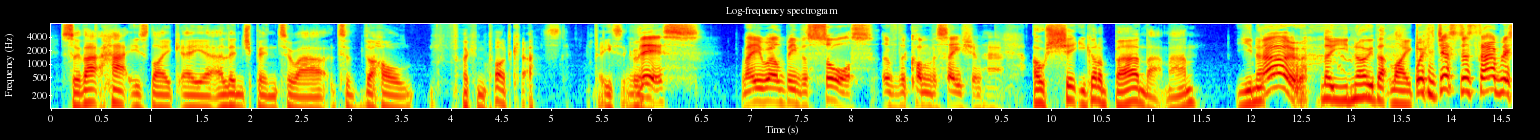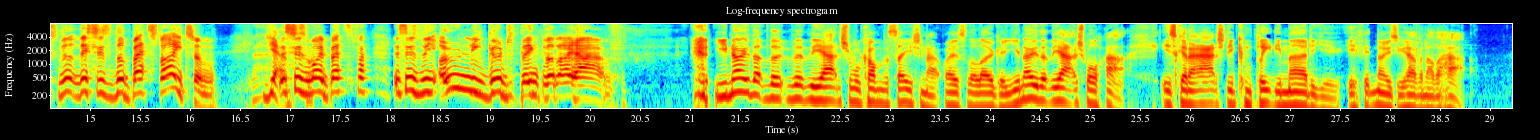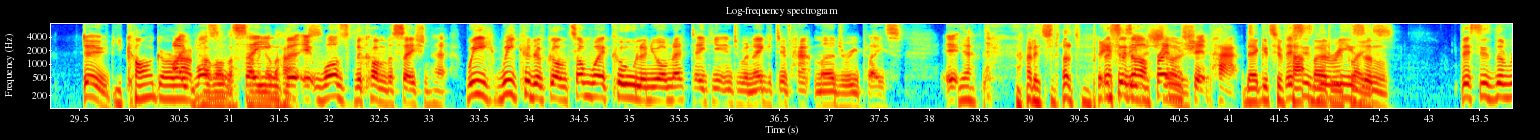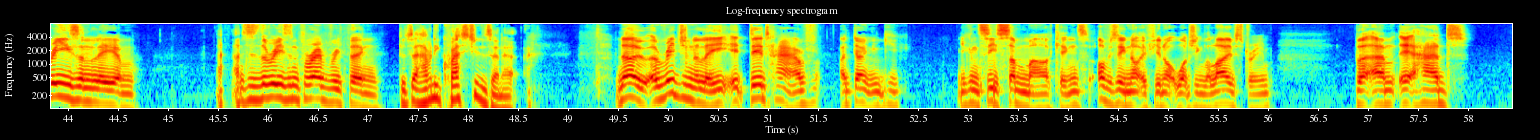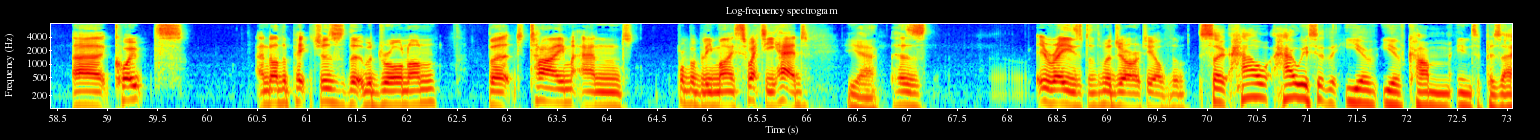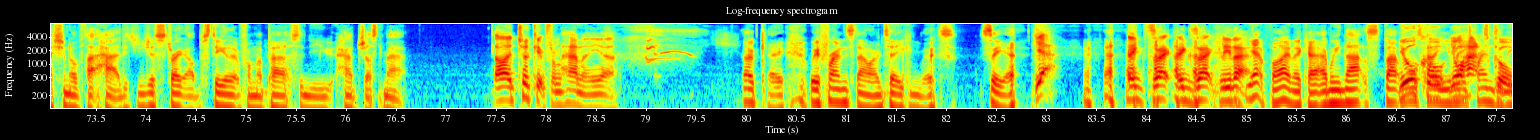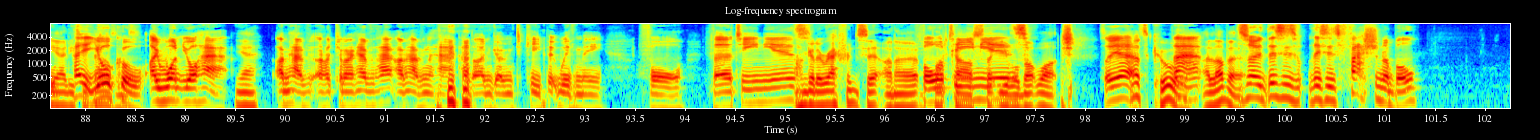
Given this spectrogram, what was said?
So that hat is like a a linchpin to our to the whole fucking podcast, basically. This may well be the source of the conversation hat. oh shit, you gotta burn that, man. You know No, No, you know that like we've just established that this is the best item. Yeah, This is my best. Fa- this is the only good thing that I have. you know that the, the the actual conversation hat where's the logo you know that the actual hat is going to actually completely murder you if it knows you have another hat dude. You can't go around I wasn't other, saying that it was the conversation hat. We we could have gone somewhere cool, and you're taking it into a negative hat murdery place. It, Yeah, that is that's basically this is our the show. friendship hat. Negative this hat is the reason. place. This is the reason, Liam. This is the reason for everything. Does it have any questions in it? No, originally it did have. I don't think you. You can see some markings. Obviously, not if you're not watching the live stream. But um, it had uh, quotes and other pictures that were drawn on. But time and probably my sweaty head Yeah. has erased the majority of them. So how how is it that you've you've come into possession of that hat? Did you just straight up steal it from a person you had just met? I took it from Hannah. Yeah. Okay, we're friends now. I'm taking this. See ya. Yeah. Exact, exactly that. Yeah, fine. Okay. I mean, that's that. You're was how cool. you your hat's cool. the early Hey, you're cool. I want your hat. Yeah. I'm have. Uh, can I have the hat? I'm having the hat, and I'm going to keep it with me for 13 years. I'm going to reference it on a 14 podcast that you will not watch. So yeah, That's cool. that- I love it. So this is this is fashionable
